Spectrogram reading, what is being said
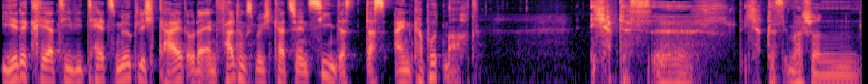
jede Kreativitätsmöglichkeit oder Entfaltungsmöglichkeit zu entziehen, dass das einen kaputt macht. Ich habe das äh, ich habe das immer schon,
